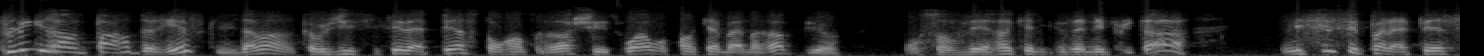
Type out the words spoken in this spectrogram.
plus grande part de risque, évidemment. Comme j'ai cité la peste, on rentrera chez soi, on s'en cabanera, puis on, s'en reverra quelques années plus tard. Mais si c'est pas la peste,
